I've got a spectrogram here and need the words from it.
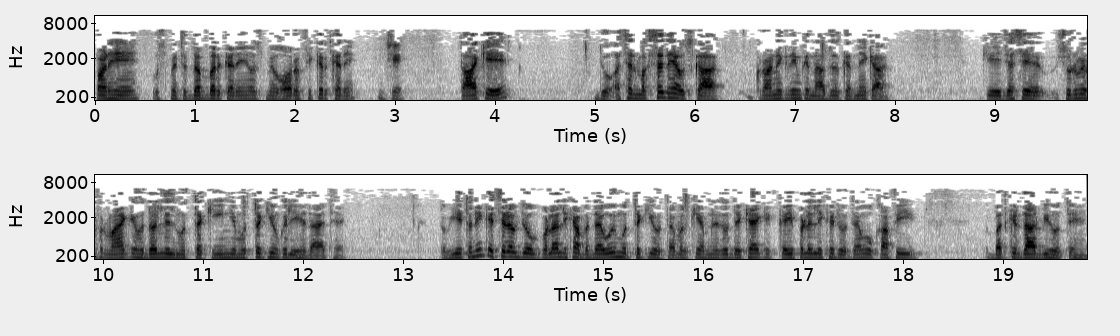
پڑھیں اس میں تدبر کریں اس میں غور و فکر کریں۔ جی۔ تاکہ جو اصل مقصد ہے اس کا قرآن کریم کے نازل کرنے کا، کہ جیسے شروع میں فرمایا کہ حدل المتقین یہ متقیوں کے لیے ہدایت ہے۔ تو یہ تو نہیں کہ صرف جو پڑھا لکھا بندہ ہے وہی متقی ہوتا ہے، بلکہ ہم نے تو دیکھا ہے کہ کئی پڑھے لکھے جو ہوتے ہیں وہ کافی بد کردار بھی ہوتے ہیں۔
